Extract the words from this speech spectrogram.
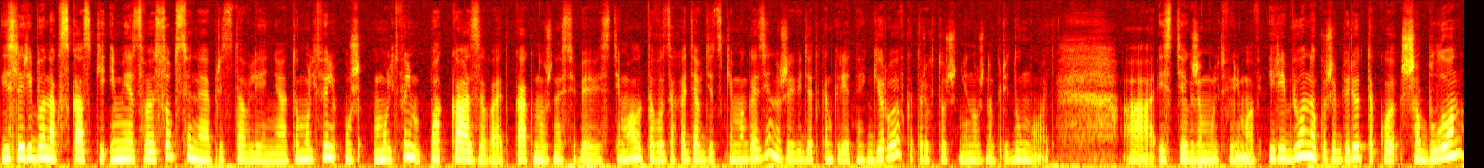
если ребенок в сказке имеет свое собственное представление, то мультфильм, уже, мультфильм показывает, как нужно себя вести. Мало того, заходя в детский магазин, уже видят конкретных героев, которых тоже не нужно придумывать а, из тех же мультфильмов. И ребенок уже берет такой шаблон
